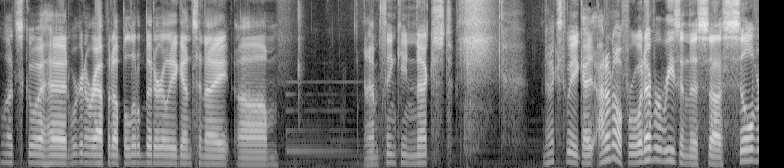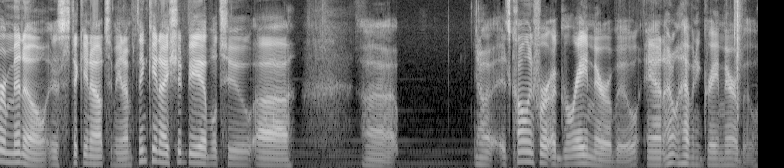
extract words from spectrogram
Let's go ahead. We're going to wrap it up a little bit early again tonight. Um, and I'm thinking next next week, I, I don't know, for whatever reason, this uh, silver minnow is sticking out to me. And I'm thinking I should be able to, uh, uh, you know, it's calling for a gray marabou, and I don't have any gray marabou.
